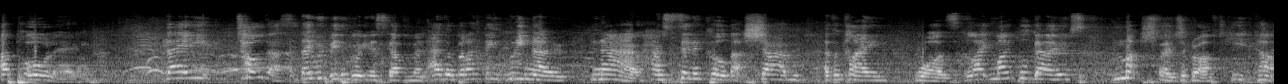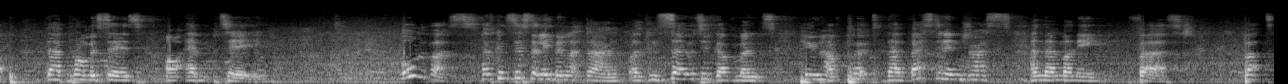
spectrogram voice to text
appalling. They told us that they would be the greenest government ever, but I think we know now how cynical that sham of a claim was. Like Michael Gove's much photographed KeepCup, their promises are empty. All of us have consistently been let down by Conservative governments who have put their vested interests and their money first. But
